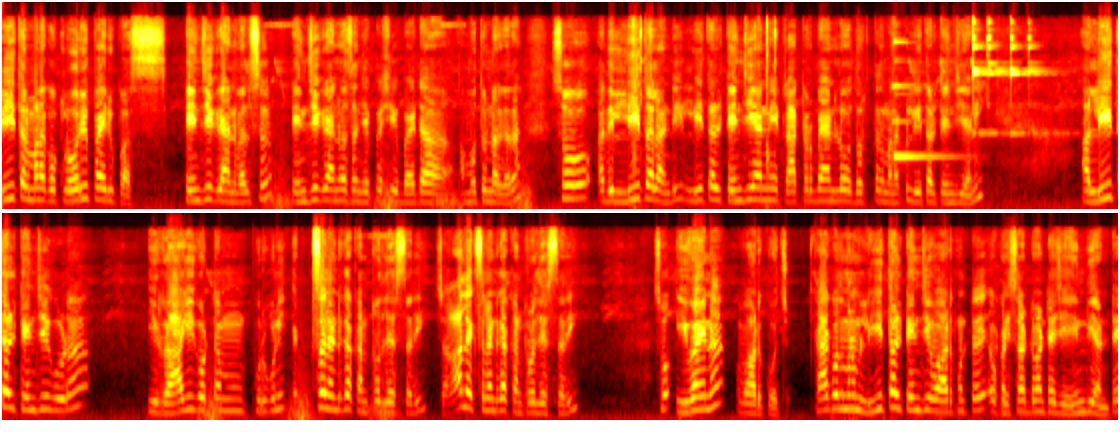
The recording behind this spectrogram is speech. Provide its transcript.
లీతల్ మనకు క్లోరిపైరుపాస్ టెన్జీ గ్రాన్యువల్స్ టెన్జీ గ్రాన్యువల్స్ అని చెప్పేసి బయట అమ్ముతున్నారు కదా. సో అది లీతల్ అండి. లీతల్ టెన్జీ అని ట్రాక్టర్ బ్యాండ్లో దొరుకుతుంది మనకు లీతల్ టెన్జీ అని. ఆ లీతల్ టెన్జీ కూడా ఈ రాగి గొట్టం పురుగుని ఎక్సలెంట్గా కంట్రోల్ చేస్తుంది. చాలా ఎక్సలెంట్గా కంట్రోల్ చేస్తుంది. సో ఇవైనా వాడుకోవచ్చు. కాకపోతే మనం లీతల్ టెంజీ వాడుకుంటే ఒక డిసడ్వాంటేజ్ ఏంది అంటే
